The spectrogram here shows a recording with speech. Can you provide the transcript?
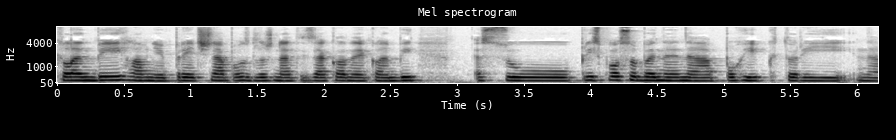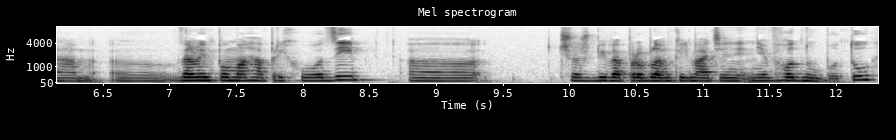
klenby, hlavne priečná, pozdĺžná, tie základné klenby, sú prispôsobené na pohyb, ktorý nám uh, veľmi pomáha pri chôdzi, uh, čož býva problém, keď máte nevhodnú botu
